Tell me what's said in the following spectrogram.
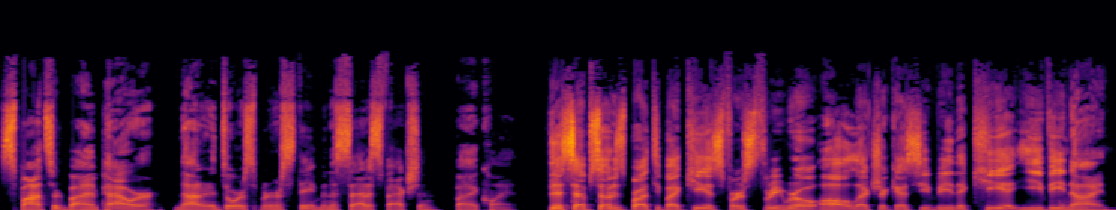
Sponsored by Empower, not an endorsement or statement of satisfaction by a client. This episode is brought to you by Kia's first three row all electric SUV, the Kia EV9,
